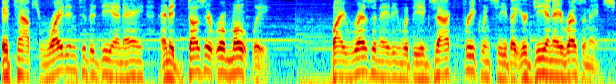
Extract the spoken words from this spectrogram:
It taps right into the DNA and it does it remotely by resonating with the exact frequency that your DNA resonates.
